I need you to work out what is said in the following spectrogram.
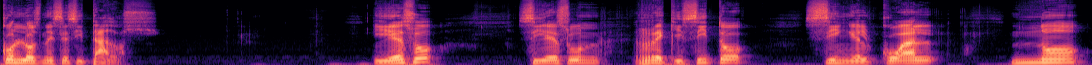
con los necesitados. Y eso sí es un requisito sin el cual no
